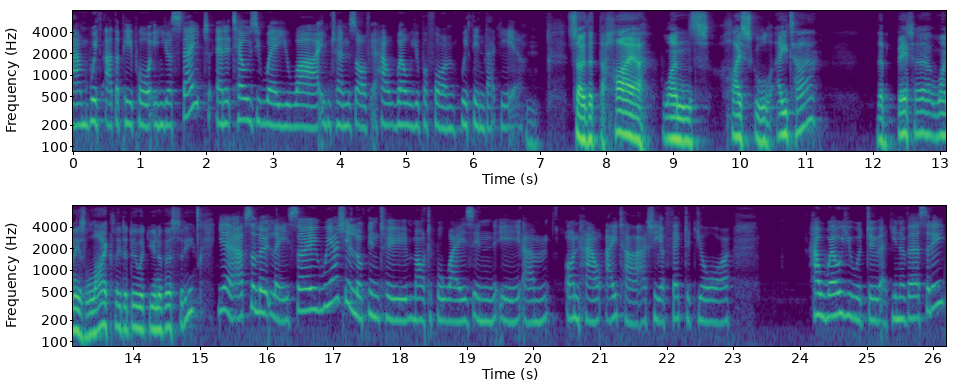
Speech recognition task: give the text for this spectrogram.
um, with other people in your state, and it tells you where you are in terms of how well you perform within that year. So that the higher one's high school ATAR, the better one is likely to do at university. Yeah, absolutely. So we actually looked into multiple ways in, um, on how ATAR actually affected your how well you would do at university.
